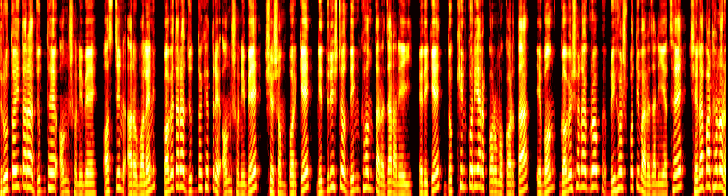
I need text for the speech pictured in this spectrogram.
দ্রুতই তারা যুদ্ধে অংশ নিবে। অস্টিন আরও বলেন, কবে তারা যুদ্ধক্ষেত্রে অংশ নিবে সে সম্পর্কে নির্দিষ্ট দিনক্ষণ তারা জানা নেই। এদিকে দক্ষিণ কোরিয়ার কর্মকর্তা এবং গবেষণা গ্রুপ বৃহস্পতিবার জানিয়েছে, সেনা পাঠানোর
